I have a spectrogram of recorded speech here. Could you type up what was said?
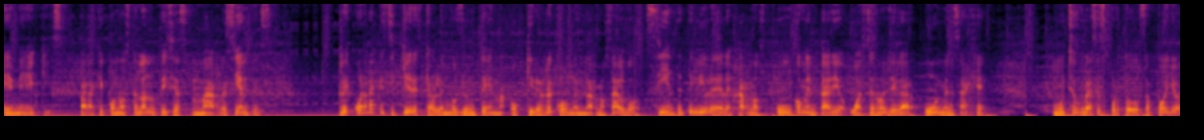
MX para que conozcas las noticias más recientes. Recuerda que si quieres que hablemos de un tema o quieres recomendarnos algo, siéntete libre de dejarnos un comentario o hacernos llegar un mensaje. Muchas gracias por todo su apoyo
